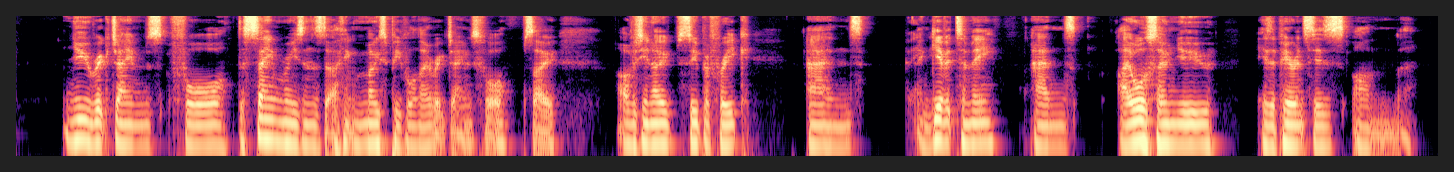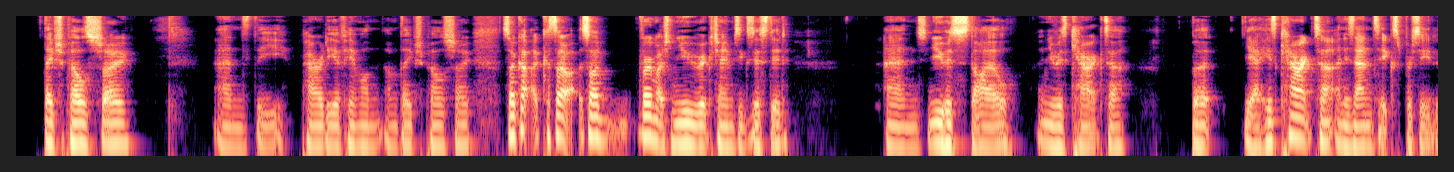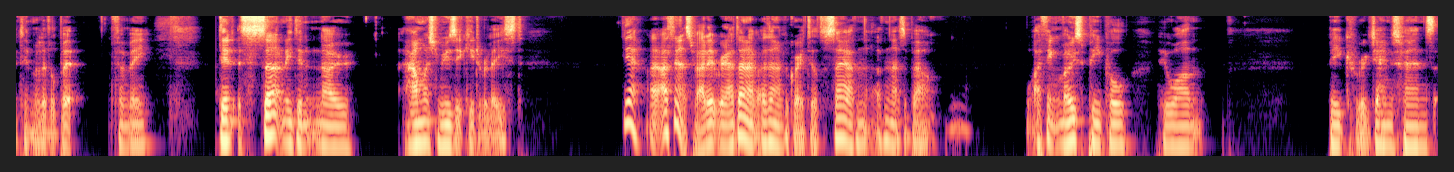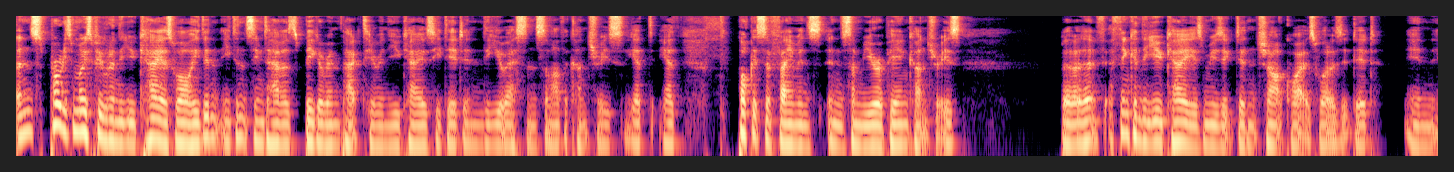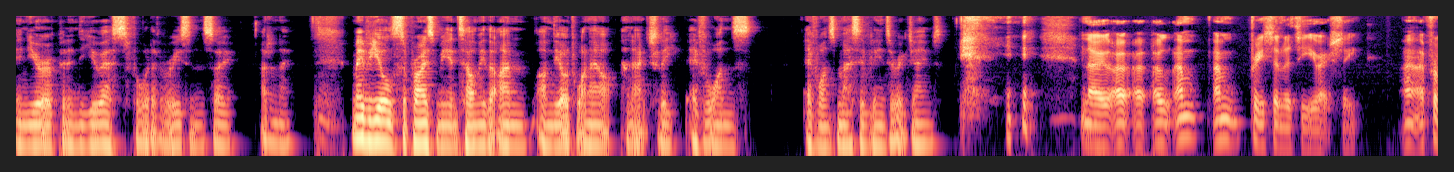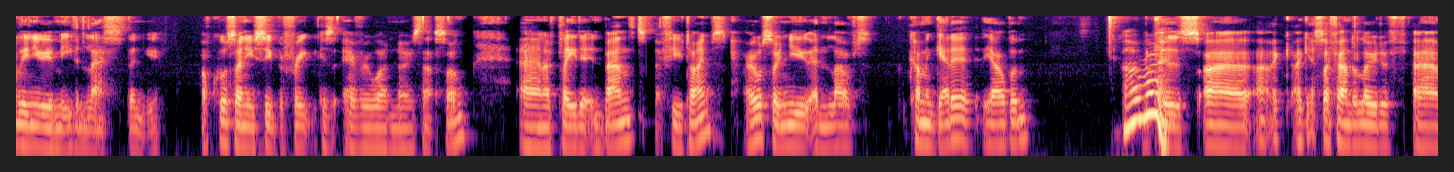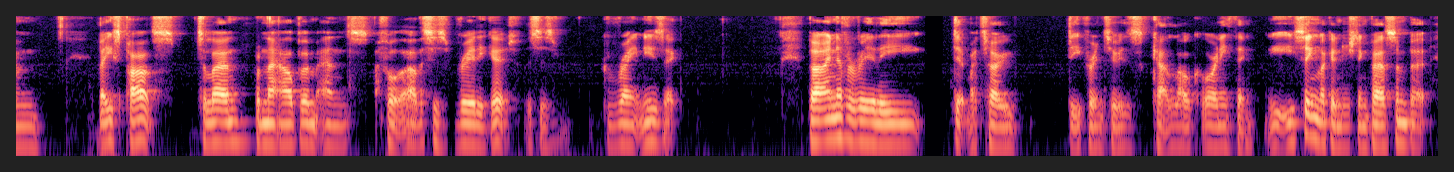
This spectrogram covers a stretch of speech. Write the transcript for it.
knew Rick James for the same reasons that I think most people know Rick James for. So obviously know Super Freak and and Give It to Me, and I also knew his appearances on Dave Chappelle's show and the parody of him on, on Dave Chappelle's show. So, cause I, so I very much knew Rick James existed and knew his style and knew his character. But yeah, his character and his antics preceded him a little bit for me. Did certainly didn't know how much music he'd released. Yeah, I, I think that's about it. Really, I don't have I don't have a great deal to say. I think, I think that's about. I think most people who aren't big Rick James fans, and probably most people in the UK as well. He didn't he didn't seem to have as big a impact here in the UK as he did in the US and some other countries. He had he had pockets of fame in in some European countries, but I don't I think in the UK his music didn't chart quite as well as it did in in Europe and in the US for whatever reason. So I don't know. Maybe you'll surprise me and tell me that I'm I'm the odd one out, and actually everyone's everyone's massively into Rick James. no, I, I, I'm I'm pretty similar to you actually. I, I probably knew him even less than you. Of course, I knew Super Freak because everyone knows that song, and I've played it in bands a few times. I also knew and loved "Come and Get It," the album. Oh right. Because uh, I, I guess I found a load of um, bass parts to learn from that album, and I thought, oh, this is really good. This is great music. But I never really dipped my toe deeper into his catalog or anything. He, he seemed like an interesting person, but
